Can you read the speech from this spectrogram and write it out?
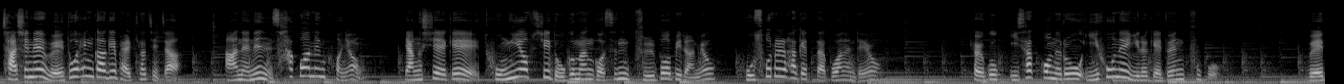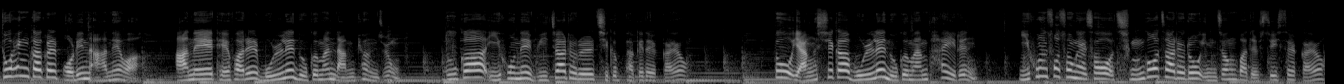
자신의 외도 행각이 밝혀지자 아내는 사과는커녕 양 씨에게 동의 없이 녹음한 것은 불법이라며 고소를 하겠다고 하는데요. 결국 이 사건으로 이혼에 이르게 된 부부. 외도 행각을 벌인 아내와 아내의 대화를 몰래 녹음한 남편 중 누가 이혼의 위자료를 지급하게 될까요? 또 양 씨가 몰래 녹음한 파일은 이혼 소송에서 증거 자료로 인정받을 수 있을까요?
